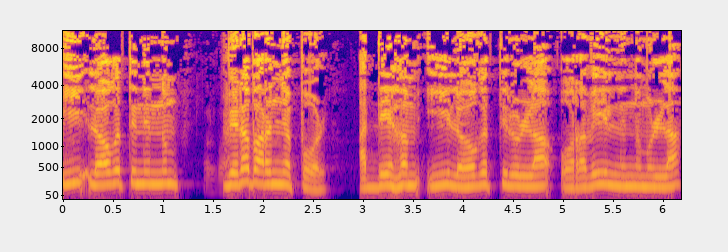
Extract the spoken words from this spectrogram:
ഈ ലോകത്തിൽ നിന്നും വിട പറഞ്ഞപ്പോൾ അദ്ദേഹം ഈ ലോകത്തിലുള്ള ഉറവയിൽ നിന്നുമുള്ള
